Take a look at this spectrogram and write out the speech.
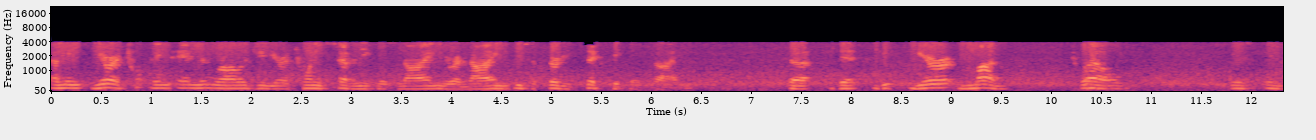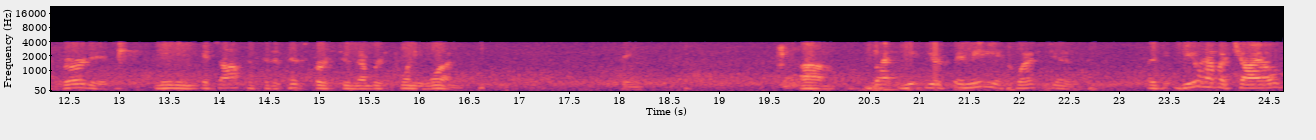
I mean, you're a tw- in, in numerology, you're a 27 equals 9. You're a 9. He's a 36 equals 9. The, the, your month, 12, is inverted, meaning it's opposite of his first two numbers, 21. Um, but your immediate question, uh, do you have a child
